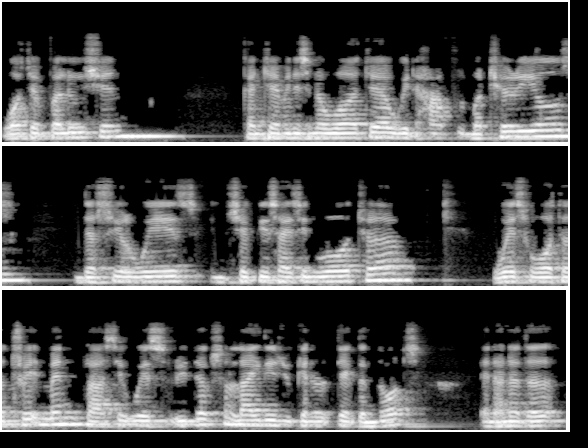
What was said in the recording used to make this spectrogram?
water pollution contamination of water with harmful materials industrial waste insecticides in water wastewater treatment plastic waste reduction. Like this you can take the notes. And another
